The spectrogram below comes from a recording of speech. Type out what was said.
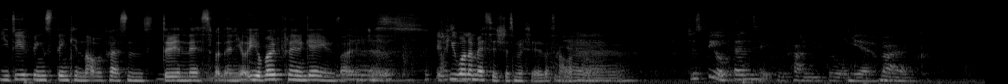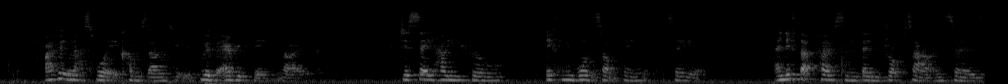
you do things thinking the other person's doing this, but then you're, you're both playing games. Like, Yeah. just if you want to message, just message. That's how I feel. Just be authentic with how you feel. Yeah. Like, I think that's what it comes down to with everything. Like, just say how you feel. If you want something, say it. And if that person then drops out and says,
